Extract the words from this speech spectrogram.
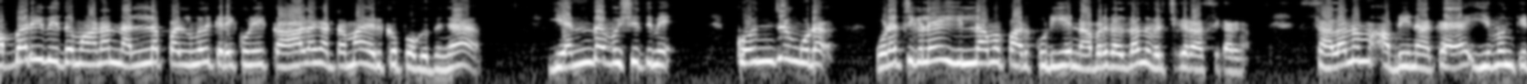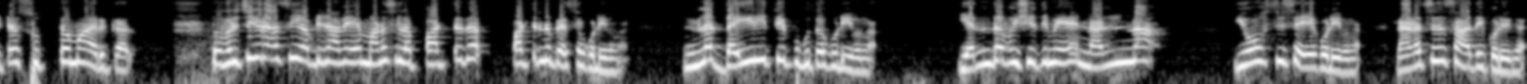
அபரிவிதமான நல்ல பலன்கள் கிடைக்கக்கூடிய காலகட்டமா இருக்க போகுதுங்க. எந்த விஷயத்துமே கொஞ்சம் கூட உணர்ச்சிகளே இல்லாம பார்க்கக்கூடிய நபர்கள் தான் இந்த விருச்சிக ராசிக்காரங்க. சலனம் அப்படின்னாக்க இவங்க கிட்ட சுத்தமா இருக்காது. இப்போ விருச்சிக ராசி அப்படின்னாவே மனசுல பட்டதை பட்டுன்னு பேசக்கூடியவங்க. நல்ல தைரியத்தை புகுத்தக்கூடியவங்க. எந்த விஷயத்தையுமே நல்லா யோசித்து செய்யக்கூடியவங்க. நினைச்சது சாதிக்கூடியவங்க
